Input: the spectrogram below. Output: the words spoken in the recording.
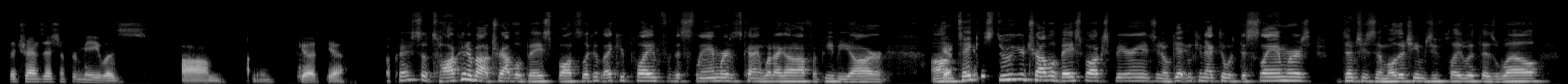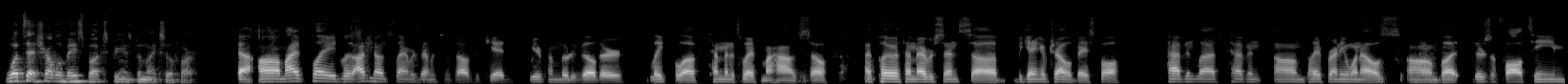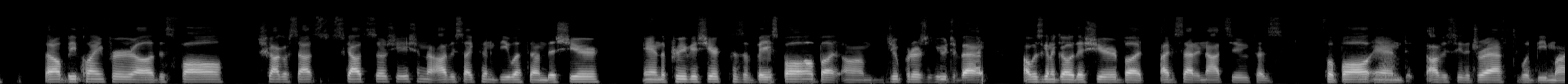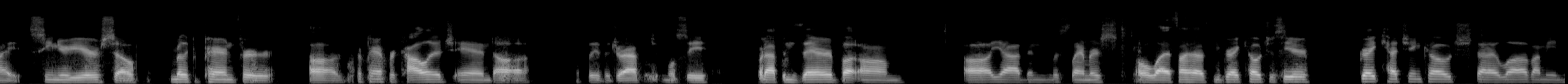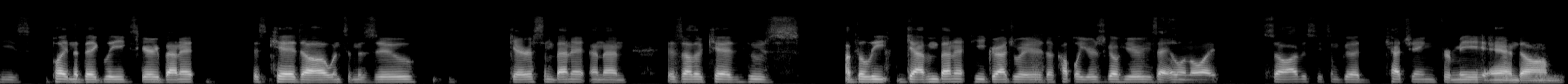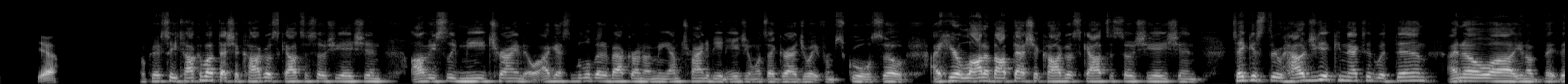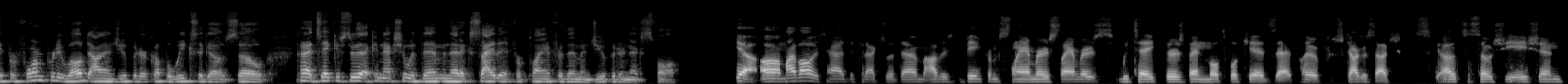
the transition for me was, um, I mean, good. Yeah. Okay, so talking about travel baseball, it's looking like you're playing for the Slammers. It's kind of what I got off of PBR. Um, yeah. Take us through your travel baseball experience. You know, getting connected with the Slammers, potentially some other teams you've played with as well. What's that travel baseball experience been like so far? Yeah, um, I've played with. I've known Slammers ever since I was a kid. Here from Louisville, they're Lake Bluff, ten minutes away from my house. So I played with them ever since uh, beginning of travel baseball. Haven't left. Haven't um, played for anyone else. Um, but there's a fall team that I'll be playing for uh, this fall. Chicago Scouts Scouts Association. Obviously, I couldn't be with them this year and the previous year because of baseball. But um, Jupiter's a huge event. I was gonna go this year, but I decided not to because football and obviously the draft would be my senior year. So I'm really preparing for uh preparing for college and uh hopefully the draft. We'll see what happens there. But um uh yeah, I've been with Slammers whole life. I have some great coaches here. Great catching coach that I love. I mean, he's played in the big leagues, Gary Bennett. His kid uh, went to Mizzou Garrison Bennett, and then his other kid, who's I believe Gavin Bennett. He graduated a couple years ago here. He's at Illinois, so obviously some good catching for me, and um, yeah. Okay, so you talk about that Chicago Scouts Association. Obviously, me trying to, I guess, a little bit of background on me. I'm trying to be an agent once I graduate from school. So I hear a lot about that Chicago Scouts Association. Take us through how did you get connected with them? I know, uh, you know, they, they performed pretty well down in Jupiter a couple weeks ago. So kind of take us through that connection with them and that excitement for playing for them in Jupiter next fall. Yeah, um, I've always had the connection with them. Was being from Slammers. Slammers, we take. There's been multiple kids that play for Chicago Scouts Association.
